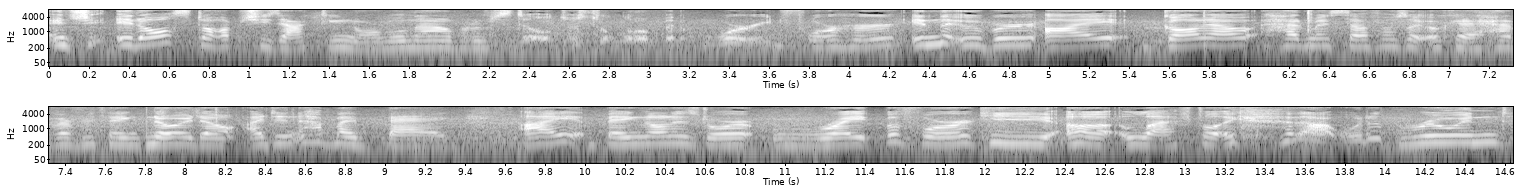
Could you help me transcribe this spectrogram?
And she, it all stopped. She's acting normal now, but I'm still just a little bit worried for her. In the Uber, I got out, had my stuff. I was like, okay, I have everything. No, I don't. I didn't have my bag. I banged on his door right before he uh, left. Like that would have ruined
